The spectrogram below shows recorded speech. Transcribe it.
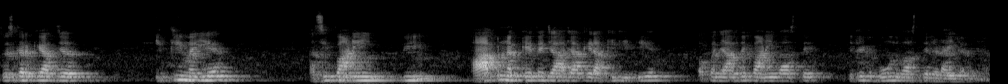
ਸੋ ਇਸ ਕਰਕੇ ਅੱਜ 21 ਮਈ ਹੈ। ਅਸੀਂ ਪਾਣੀ ਦੀ ਆਪ ਨੱਕੇ ਤੇ ਜਾ ਜਾ ਕੇ ਰਾਖੀ ਕੀਤੀ ਹੈ। ਔਰ ਪੰਜਾਬ ਦੇ ਪਾਣੀ ਵਾਸਤੇ ਇੱਕ ਇੱਕ ਬੂੰਦ ਵਾਸਤੇ ਲੜਾਈ ਲੜ ਰਹੇ ਹਾਂ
